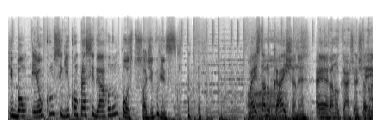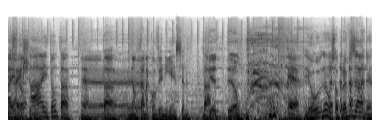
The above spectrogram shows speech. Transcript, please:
Que bom, eu consegui comprar cigarro num posto, só digo isso. Mas tá no caixa, né? É, tá no caixa, acho Tá que é caixa, né? ah, então tá. É. Tá. Não tá na conveniência, né? Tá. Dedão. É, eu não, só pra avisar, né?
